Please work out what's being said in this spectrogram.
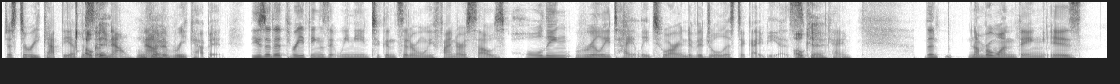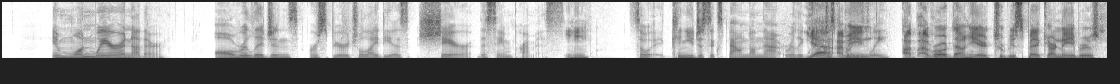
Just to recap the episode Okay, now. Now okay. to recap it. These are the three things that we need to consider when we find ourselves holding really tightly to our individualistic ideas. Okay. Okay. The number one thing is, in one way or another, all religions or spiritual ideas share the same premise. hmm So, can you just expound on that really quick, Yeah, I briefly? mean, I, I wrote down here to respect our neighbors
